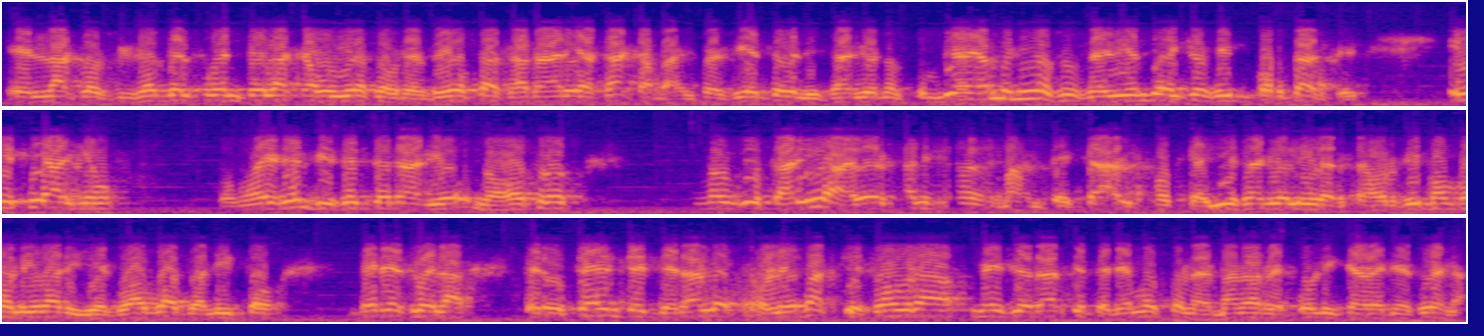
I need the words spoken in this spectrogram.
en la construcción del puente de La Cabulla sobre el río Casanaria, Sácama. El presidente Belisario nos cumplió y han venido sucediendo hechos importantes. Este año, como es el bicentenario, nosotros nos gustaría haber salido de Mantecal, porque allí salió el libertador Simón Bolívar y llegó a Guadalito, Venezuela, pero ustedes entenderán los problemas que sobra mencionar que tenemos con la hermana República de Venezuela.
